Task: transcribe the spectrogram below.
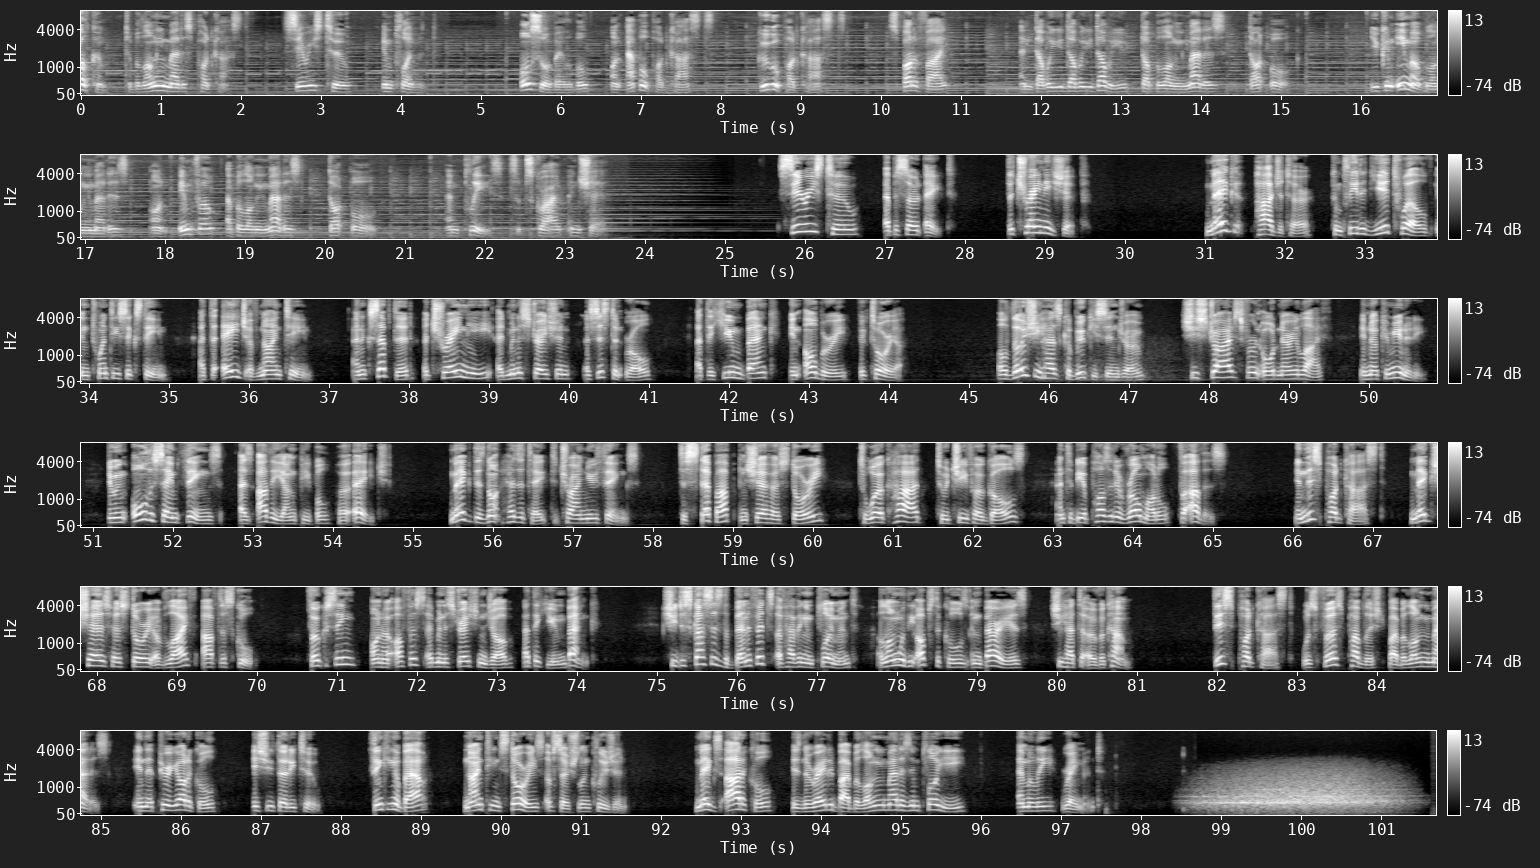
Welcome to Belonging Matters Podcast, Series 2 Employment. Also available on Apple Podcasts, Google Podcasts, Spotify, and www.belongingmatters.org. You can email Belonging Matters on info at belongingmatters.org. And please subscribe and share. Series 2, Episode 8 The Traineeship. Meg Pargeter completed Year 12 in 2016 at the age of 19 and accepted a trainee administration assistant role at the Hume Bank in Albury, Victoria. Although she has Kabuki syndrome, she strives for an ordinary life in her community, doing all the same things as other young people her age. Meg does not hesitate to try new things, to step up and share her story, to work hard to achieve her goals, and to be a positive role model for others. In this podcast, Meg shares her story of life after school, focusing on her office administration job at the Hume Bank. She discusses the benefits of having employment along with the obstacles and barriers she had to overcome. This podcast was first published by Belonging Matters in their periodical, Issue 32, Thinking About 19 Stories of Social Inclusion. Meg's article is narrated by Belonging Matters employee Emily Raymond.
